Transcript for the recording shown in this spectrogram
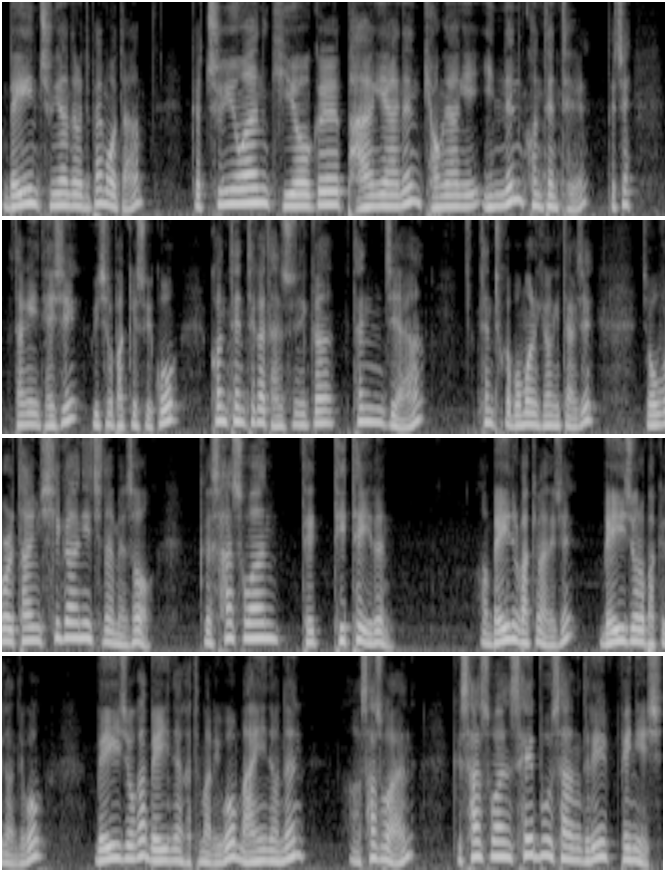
메인 중요한 단어인데 빼먹었다. 그러니까 중요한 기억을 방해하는 경향이 있는 콘텐트 됐지? 당연히 대시 위치로 바뀔 수 있고 컨텐트가 단수니까 텐지야. 텐투가 하는 경향이 있다 알지? 오버타임 시간이 지나면서 그 사소한 데, 디테일은 어, 메인으로 바뀌면 안 되지? 메이저로 바뀌어도 안 되고 메이저가 메인이랑 같은 말이고 마이너는 어, 사소한 그 사소한 세부 사항들이 vanish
